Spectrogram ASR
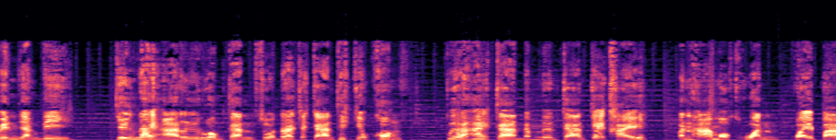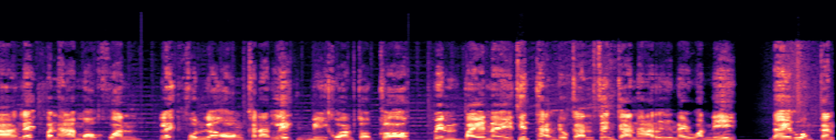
เป็นอย่างดี จึงได้หารือร่วมกันส่วนราชการที่เกี่ยวข้อง เพื่อให้การดำเนินการแก้ไข ปัญหาหมอกควันไฟป่าและปัญหาหมอกควัน และฝุ่นละอองขนาดเล็กมีความสอดคล้องเป็นไปในทิศทางเดียวกัน ซึ่งการหารือในวันนี้ได้ร่วมกัน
